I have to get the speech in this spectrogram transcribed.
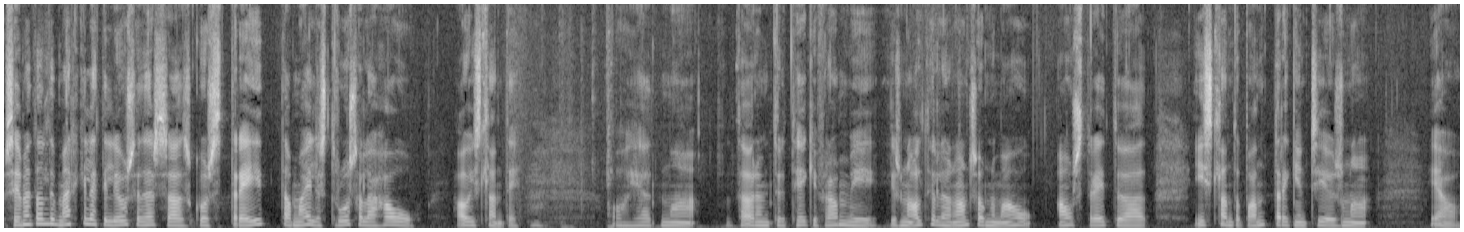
Sem er aldrei merkilegt í ljósi þess að sko streyta mælist rosalega há á Íslandi. Og hérna það er um að tekið fram í, í svona alltjóðlega rannsóknum á, á streytu að Ísland og Bandaríkinn séu svona já,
